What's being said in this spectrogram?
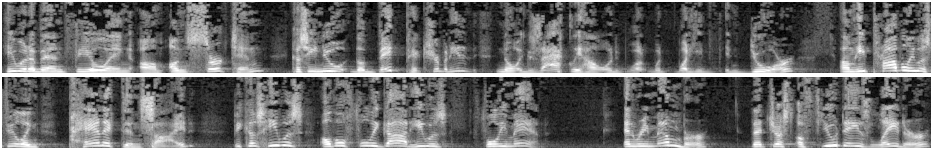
he would have been feeling um, uncertain because he knew the big picture, but he didn't know exactly how would, what, what, what he'd endure. Um, he probably was feeling panicked inside because he was, although fully God, he was fully man. And remember that just a few days later,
